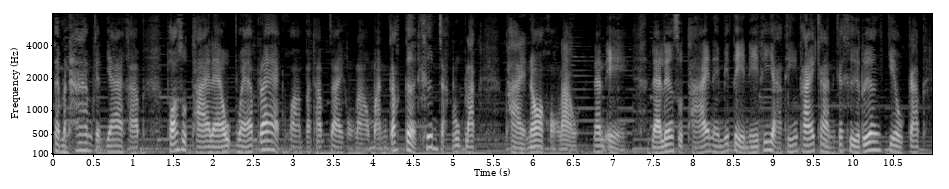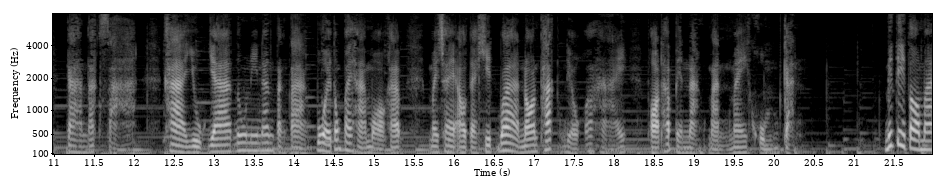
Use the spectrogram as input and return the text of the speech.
แต่มันห้ามกันยากครับ เพราะสุดท้ายแล้วแวบแรกความประทับใจของเรา มันก็เกิดขึ้นจากรูปลักษณ์ภายนอกของเรานั่นเอง และเรื่องสุดท้ายในมิตินี้ที่อยากทิ้งท้ายกันก็คือเรื่องเกี่ยวกับการรักษา ค่าหยูกยา นู่นนี่นั่นต่าง ๆ ป่วยต้องไปหาหมอครับ ไม่ใช่เอาแต่คิดว่านอนพักเดี๋ยวก็หาย เพราะถ้าเป็นหนักมันไม่คุ้มกันมิติต่อมา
